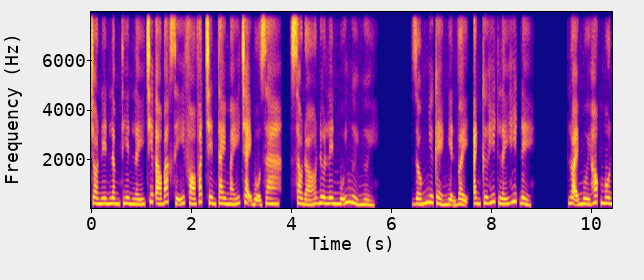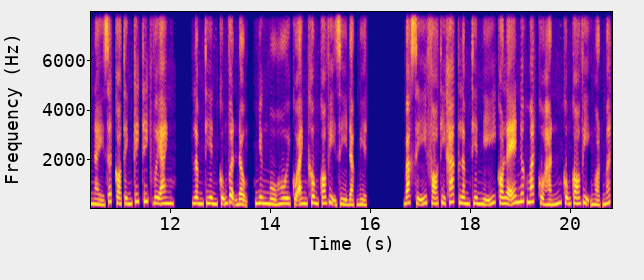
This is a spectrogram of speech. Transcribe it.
Cho nên Lâm Thiên lấy chiếc áo bác sĩ phó vắt trên tay máy chạy bộ ra, sau đó đưa lên mũi người người. Giống như kẻ nghiện vậy, anh cứ hít lấy hít để. Loại mùi hormone này rất có tính kích thích với anh. Lâm Thiên cũng vận động, nhưng mồ hôi của anh không có vị gì đặc biệt. Bác sĩ phó thì khác Lâm Thiên nghĩ có lẽ nước mắt của hắn cũng có vị ngọt mất.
